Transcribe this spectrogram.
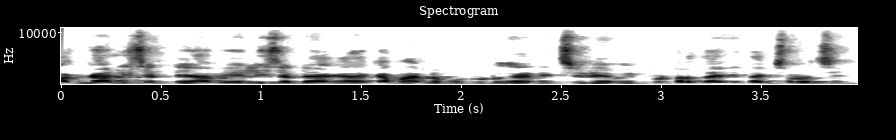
பங்காளி சட்டையா வேலி சட்டையாங்கிறத கமெண்ட்ல போட்டு விடுங்க. நெக்ஸ்ட் வீடியோ மீட் பண்ணுறேன் தேங்க்யூ தேங்க்ஸ் ஃபார் வாட்சிங்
